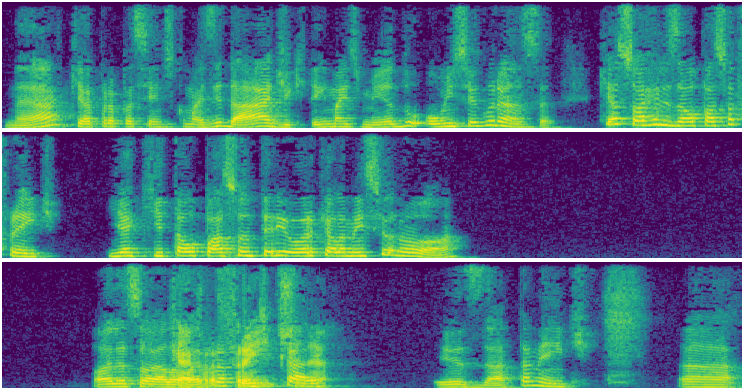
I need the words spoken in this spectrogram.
né? que é para pacientes com mais idade, que tem mais medo ou insegurança, que é só realizar o passo à frente. E aqui está o passo anterior que ela mencionou. Ó. Olha só, ela vai para frente, frente né? Exatamente. Uh,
